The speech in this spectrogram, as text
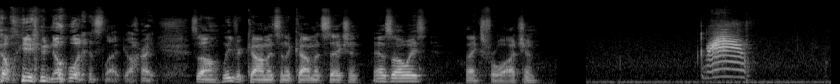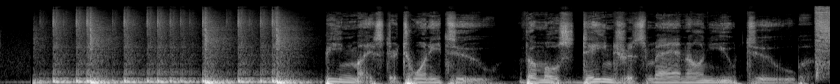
Well, you know what it's like. All right. So leave your comments in the comment section. As always, thanks for watching. Meister 22, the most dangerous man on YouTube.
